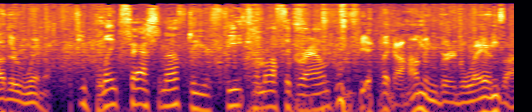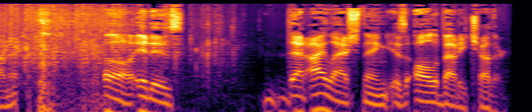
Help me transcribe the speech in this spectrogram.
other women. If you blink fast enough, do your feet come off the ground? yeah, like a hummingbird lands on it. Oh, it is. That eyelash thing is all about each other.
